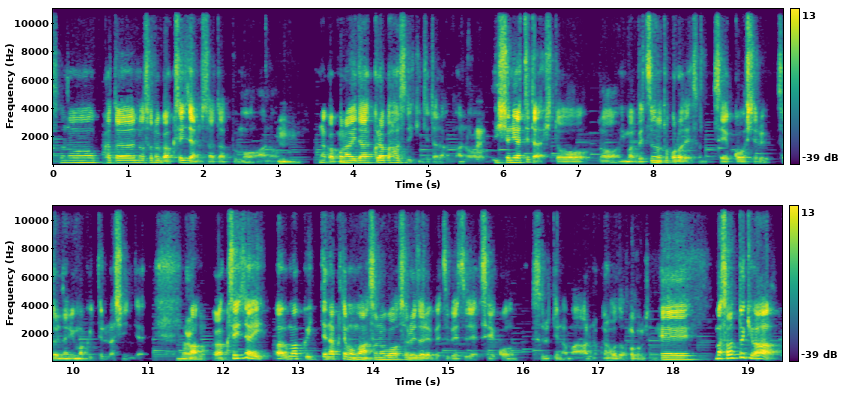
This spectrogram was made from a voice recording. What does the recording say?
その方のその学生時代のスタートアップもあの、うん、なんかこの間クラブハウスで聞いてたらあの、はい、一緒にやってた人の今別のところでその成功してるそれなりにうまくいってるらしいんで、まあ、学生時代はうまくいってなくてもまあその後それぞれ別々で成功するっていうのはまああるのかな。るほど。えー、まあ、その時は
